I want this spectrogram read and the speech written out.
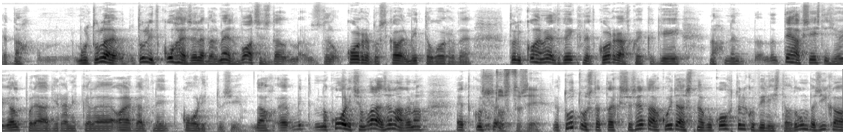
et noh, mul tule, tulid kohe selle peale meelde, vaatasin seda, seda kordust ka veel mitu korda ja tulid kohe meelde kõik need korrad, kui ikkagi noh, need tehakse Eestis ju jalgpalliajakirjanikele aeg-ajalt neid koolitusi. noh, no koolitus on vale sõna, aga noh, et kus tutvustusi. tutvustatakse seda, kuidas nagu kohtunikud vilistavad, umbes iga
